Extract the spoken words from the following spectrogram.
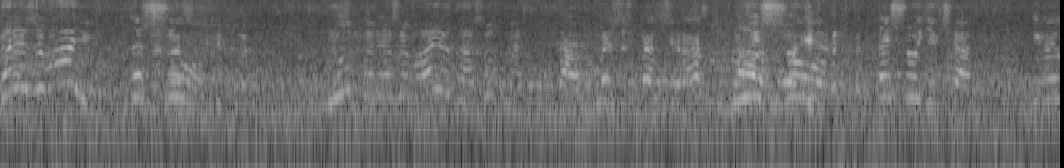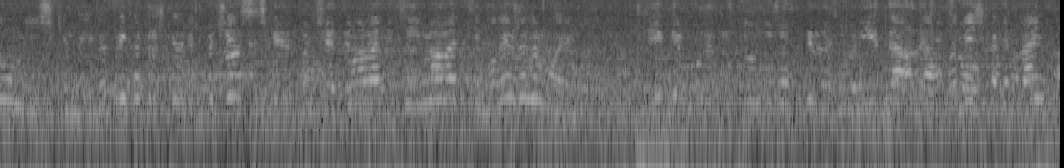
Переживаю. За що? Ну, переживаю, за що. Так, ну ми ж перший раз тут. Ну і що? Та й що, дівчата? І ви умнічки мої. Ви приїхали трошки відпочити? Трошечки відпочити. Молодці, молодці. Були вже на морі? Тільки були трошки воно вже спіли згоріти, але да. нічого. Водичка тепленька?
